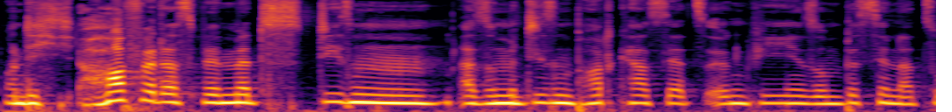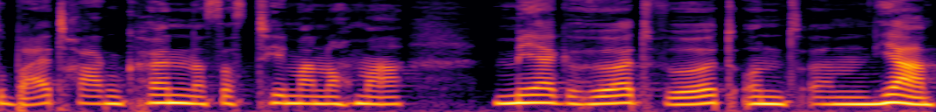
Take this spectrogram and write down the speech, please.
Und ich hoffe, dass wir mit diesem, also mit diesem Podcast jetzt irgendwie so ein bisschen dazu beitragen können, dass das Thema nochmal mehr gehört wird und ähm, ja,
